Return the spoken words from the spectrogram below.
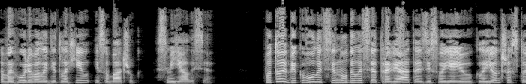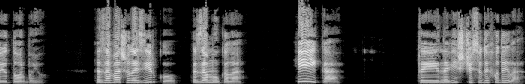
вигулювали дітлахів і собачок, сміялися. По той бік вулиці нудилася трав'ята зі своєю клейончастою торбою. Забачила зірку, замукала. Гійка, ти навіщо сюди ходила?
